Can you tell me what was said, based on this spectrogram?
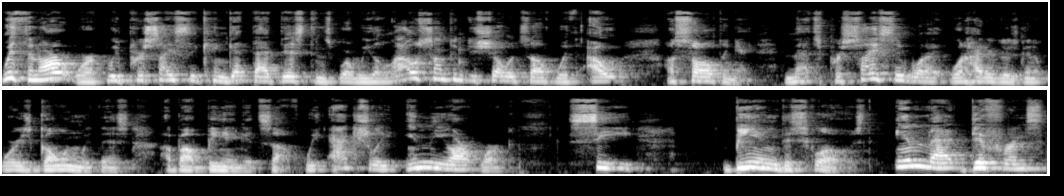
with an artwork, we precisely can get that distance where we allow something to show itself without assaulting it. And that's precisely what, I, what Heidegger is going where he's going with this about being itself. We actually, in the artwork, see being disclosed in that difference,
